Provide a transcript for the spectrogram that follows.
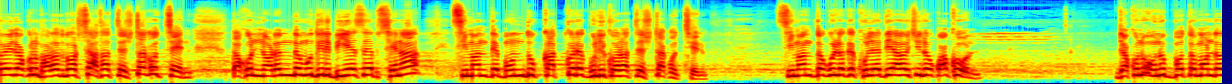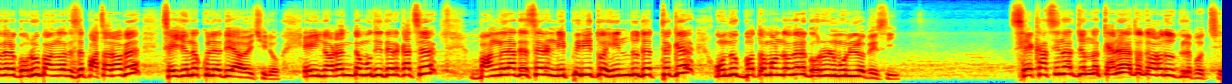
হয়ে যখন ভারতবর্ষে আসার চেষ্টা করছেন, তখন নরেন্দ্র মোদীর বিএসএফ সেনা সীমান্তে বন্দুক কাত করে গুলি করার চেষ্টা করছেন। সীমান্তগুলোকে খুলে দেওয়া হয়েছিল কখন? যখন অনুব্রত মণ্ডলের গরু বাংলাদেশে পাচার হবে, সেই জন্য খুলে দেওয়া হয়েছিল। এই নরেন্দ্র মোদীদের কাছে বাংলাদেশের নিপীড়িত হিন্দুদের থেকে অনুব্রত মণ্ডলের গরুর মূল্য বেশি। শেখ হাসিনার জন্য কেন এত দরদ উতলে পড়ছে?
